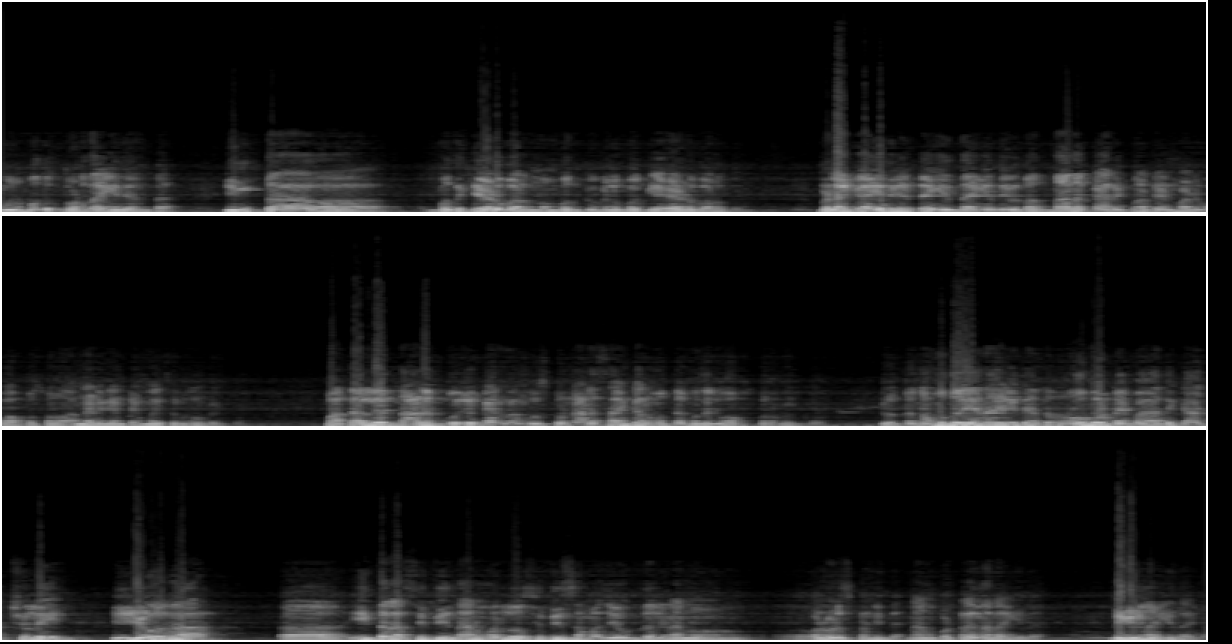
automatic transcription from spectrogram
ಇವ್ರ ಬದುಕು ದೊಡ್ಡದಾಗಿದೆ ಅಂತ. ಇಂಥ ಬದುಕು ಹೇಳ್ಬಾರ್ದು, ನಮ್ಮ ಬದುಕುಗಳ ಬಗ್ಗೆ ಹೇಳ್ಬಾರ್ದು. ಬೆಳಗ್ಗೆ ಐದು ಗಂಟೆಗೆ ಎದ್ದಾಗಿದ್ದು ಇವತ್ತು ಹದಿನಾಲ್ಕು ಕಾರ್ಯಕ್ರಮ ಅಟೆಂಡ್ ಮಾಡಿ ವಾಪಸ್ ಹನ್ನೆರಡು ಗಂಟೆಗೆ ಮೈಸೂರಿಗೆ ಹೋಗ್ಬೇಕು. ಮತ್ತೆ ಅಲ್ಲೇ ನಾಳೆ ಪೂಜೆ ಕಾರ್ಯಕ್ರಮ ಮುಗಿಸ್ಕೊಂಡು ನಾಳೆ ಸಾಯಂಕಾಲ ಮತ್ತೆ ಮದುವೆಗೆ ವಾಪಸ್ ಬರಬೇಕು. ಇವತ್ತು ನಮ್ಮದು ಏನಾಗಿದೆ ಅಂದ್ರೆ ರೋಬೋ ಟೈಪ್ ಅದಕ್ಕೆ ಆಕ್ಚುಲಿ ಈ ಯೋಗ ಈ ತರ ಸಿದ್ಧಿ, ನಾನು ಮೊದಲು ಸಿದ್ಧಿ ಸಮಾಜ ಯೋಗದಲ್ಲಿ ನಾನು ಅಳವಡಿಸ್ಕೊಂಡಿದ್ದೆ. ನಾನು ಕೂಡ ಟ್ರೈನರ್ ಆಗಿದೆ ಡಿಗ್ರಿನಾಗಿದ್ದಾಗ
